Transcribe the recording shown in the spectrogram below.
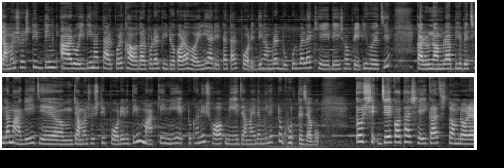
জামাই ষষ্ঠীর দিন আর ওই দিন আর তারপরে খাওয়া দাওয়ার পর আর ভিডিও করা হয়নি। আর এটা তার পরের দিন আমরা দুপুরবেলায় খেয়ে দিয়ে সব রেডি হয়েছি। কারণ আমরা ভেবেছিলাম আগেই যে জামাই ষষ্ঠীর পরের দিন মাকে নিয়ে একটুখানি সব মেয়ে জামাইরা মিলে একটু ঘুরতে যাব। তো যে কথা সেই কাজ তো আমরা ওরা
